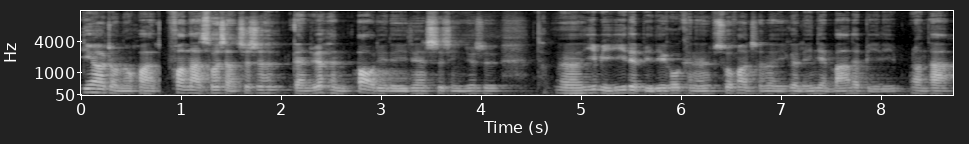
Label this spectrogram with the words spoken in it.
第二种的话，放大缩小，这是感觉很暴力的一件事情，就是，嗯，一比一的比例，我可能缩放成了一个零点八的比例，让它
